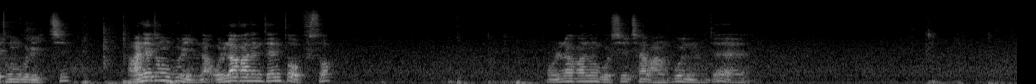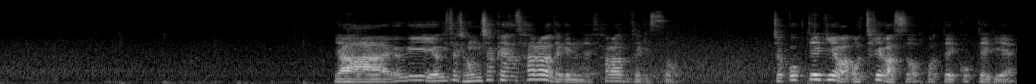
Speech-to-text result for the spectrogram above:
동굴이 있지? 안에 동굴이 있나? 올라가는 데는 또 없어? 올라가는 곳이 잘 안 보이는데 야 여기 여기서 정착해서 살아도 되겠네 살아도 되겠어 저 꼭대기에 와- 어떻게 갔어? 꼭대기 꼭대기에?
